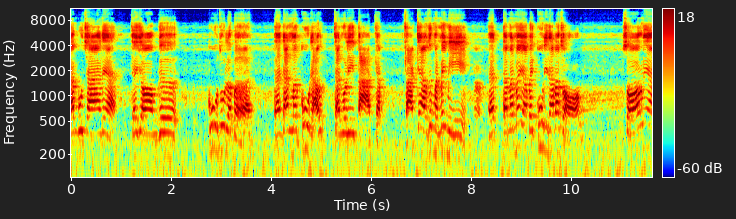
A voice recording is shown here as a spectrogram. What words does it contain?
กัมพูชาเนี่ยจะยอมคือกู้ทุนระเบิด แต่ดันมากู้แถวจันทบุรีตราดกับสากแก้วซึ่งมันไม่มีครับแต่แต่มันไม่ยอมไปกู้ที่ท่าพระสองสองเนี่ย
